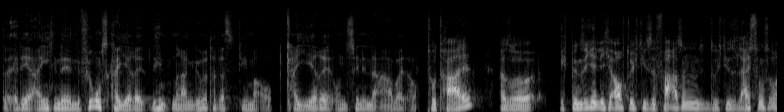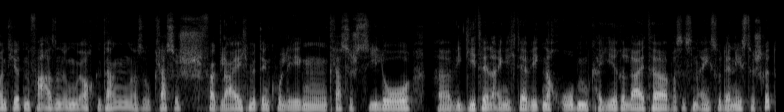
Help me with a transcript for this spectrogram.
da hätte er eigentlich eine, Führungskarriere hinten ran gehört, hat das Thema auch Karriere und Sinn in der Arbeit auch. Total. Also ich bin sicherlich auch durch diese Phasen, durch diese leistungsorientierten Phasen irgendwie auch gegangen. Also klassisch Vergleich mit den Kollegen, klassisch Silo. Äh, wie geht denn eigentlich der Weg nach oben, Karriereleiter? Was ist denn eigentlich so der nächste Schritt?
